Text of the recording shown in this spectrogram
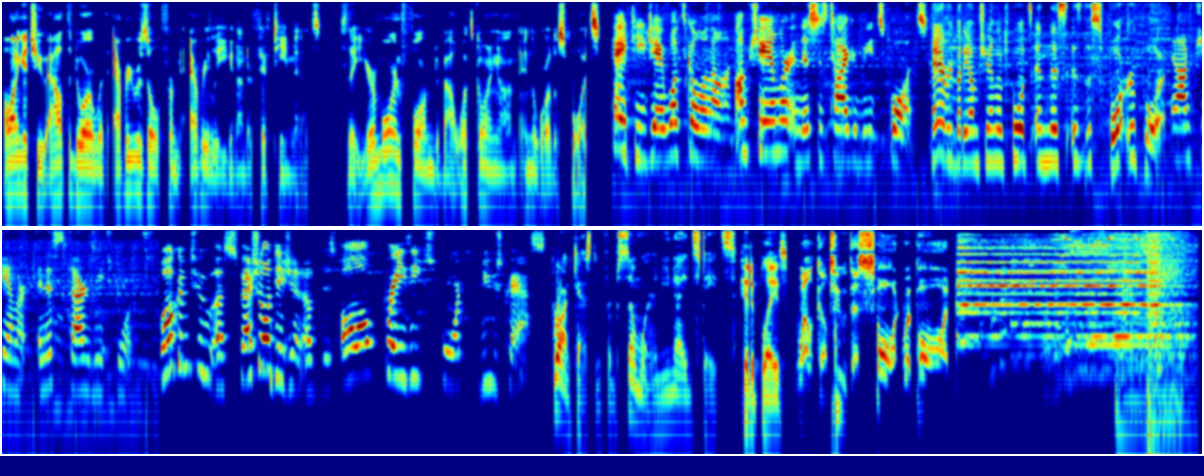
I want to get you out the door with every result from every league in under 15 minutes so that you're more informed about what's going on in the world of sports. Hey TJ, what's going on? I'm Chandler and this is Tiger Beat Sports. Hey everybody, I'm Chandler Sports and this is the Sport Report. And I'm Chandler and this is Tiger Beat Sports. Welcome to a special edition of this all crazy sports newscast. Broadcasting from somewhere in the United States. Hit it, Blaze. Welcome to the Sport Report.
